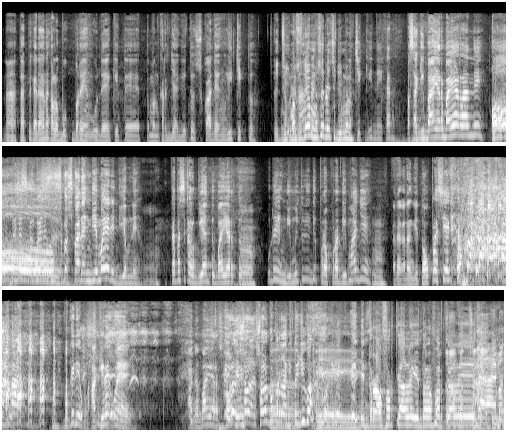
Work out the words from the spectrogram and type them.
Nah, tapi kadang-kadang kalau bukber yang udah kita teman kerja gitu suka ada yang licik tuh. Maksudnya maksudnya licik gimana? Licik gini kan. Pas lagi bayar-bayaran nih. Oh. Biasanya suka, biasanya suka, suka ada yang diem aja nih, diem nih. Kan pasti kalau Bian tuh bayar tuh. Udah yang diem itu dia pura-pura diem aja. Kadang-kadang dia toples ya kan. Pokoknya dia akhirnya weh agak bayar. Soalnya, soalnya, soalnya gue pernah gitu juga. Iya, iya, iya. Introvert kali, introvert kali. Enggak, emang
